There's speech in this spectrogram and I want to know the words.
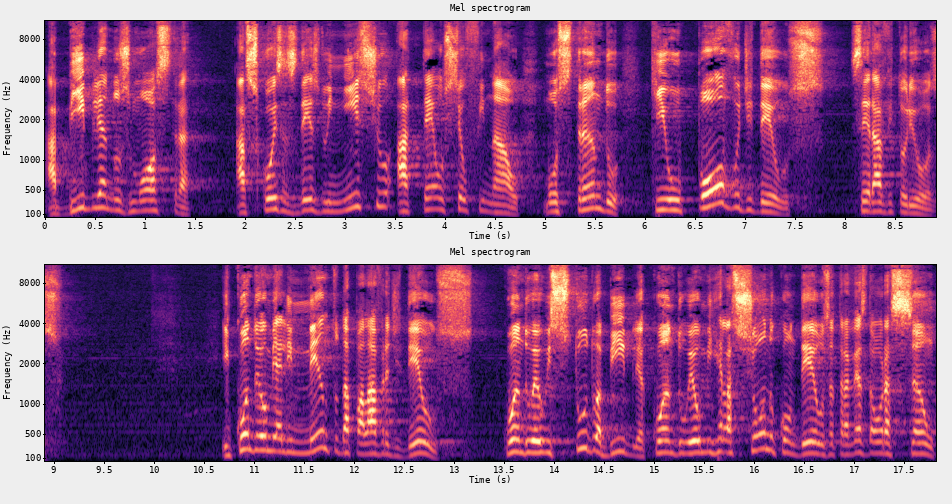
A Bíblia nos mostra as coisas desde o início até o seu final, mostrando que o povo de Deus será vitorioso. E quando eu me alimento da palavra de Deus, quando eu estudo a Bíblia, quando eu me relaciono com Deus através da oração,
